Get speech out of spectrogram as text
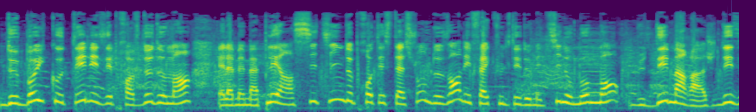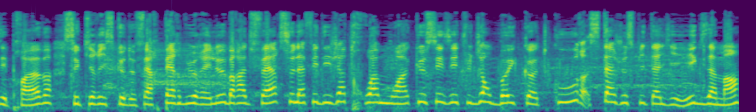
de boycotter les épreuves de demain. Elle a même appelé un sitting de protestation devant les facultés de médecine au moment du démarrage des épreuves. Ce qui risque de faire perdurer le bras de fer, cela fait déjà trois mois que ces étudiants boycottent cours, stages hospitaliers et examens.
